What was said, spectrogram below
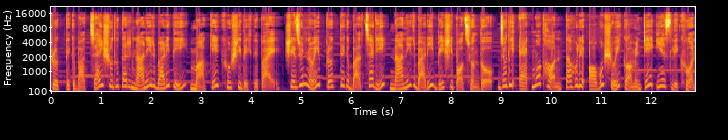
প্রত্যেক বাচ্চাই শুধু তার নানির বাড়িতেই মাকে খুশি দেখতে পায়। সেজন্যই প্রত্যেক বাচ্চারই নানির বাড়ি বেশি পছন্দ। যদি একমত হন, তাহলে অবশ্যই কমেন্টে ইয়েস লিখুন।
